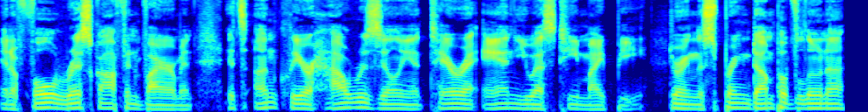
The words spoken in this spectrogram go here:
In a full risk off environment, it's unclear how resilient Terra and UST might be. During the spring dump of Luna,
